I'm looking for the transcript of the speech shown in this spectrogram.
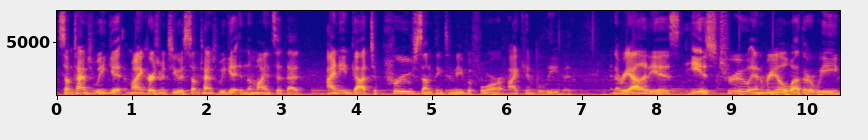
sometimes we get my encouragement to you is sometimes we get in the mindset that I need God to prove something to me before I can believe it. And the reality is he is true and real whether we,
